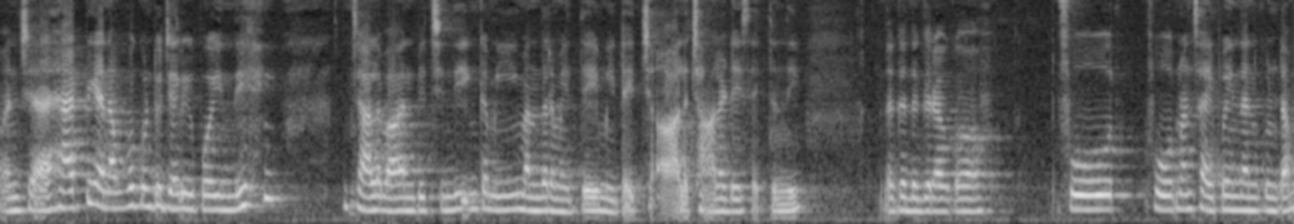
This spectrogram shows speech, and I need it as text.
మంచిగా హ్యాపీగా నవ్వుకుంటూ జరిగిపోయింది. చాలా బాగా అనిపించింది. ఇంకా మేమందరం అయితే మీట్ అయ్యి చాలా చాలా డేస్ అవుతుంది దగ్గర దగ్గర ఒక ఫోర్ ఫోర్ మంత్స్ అయిపోయింది అనుకుంటాం.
